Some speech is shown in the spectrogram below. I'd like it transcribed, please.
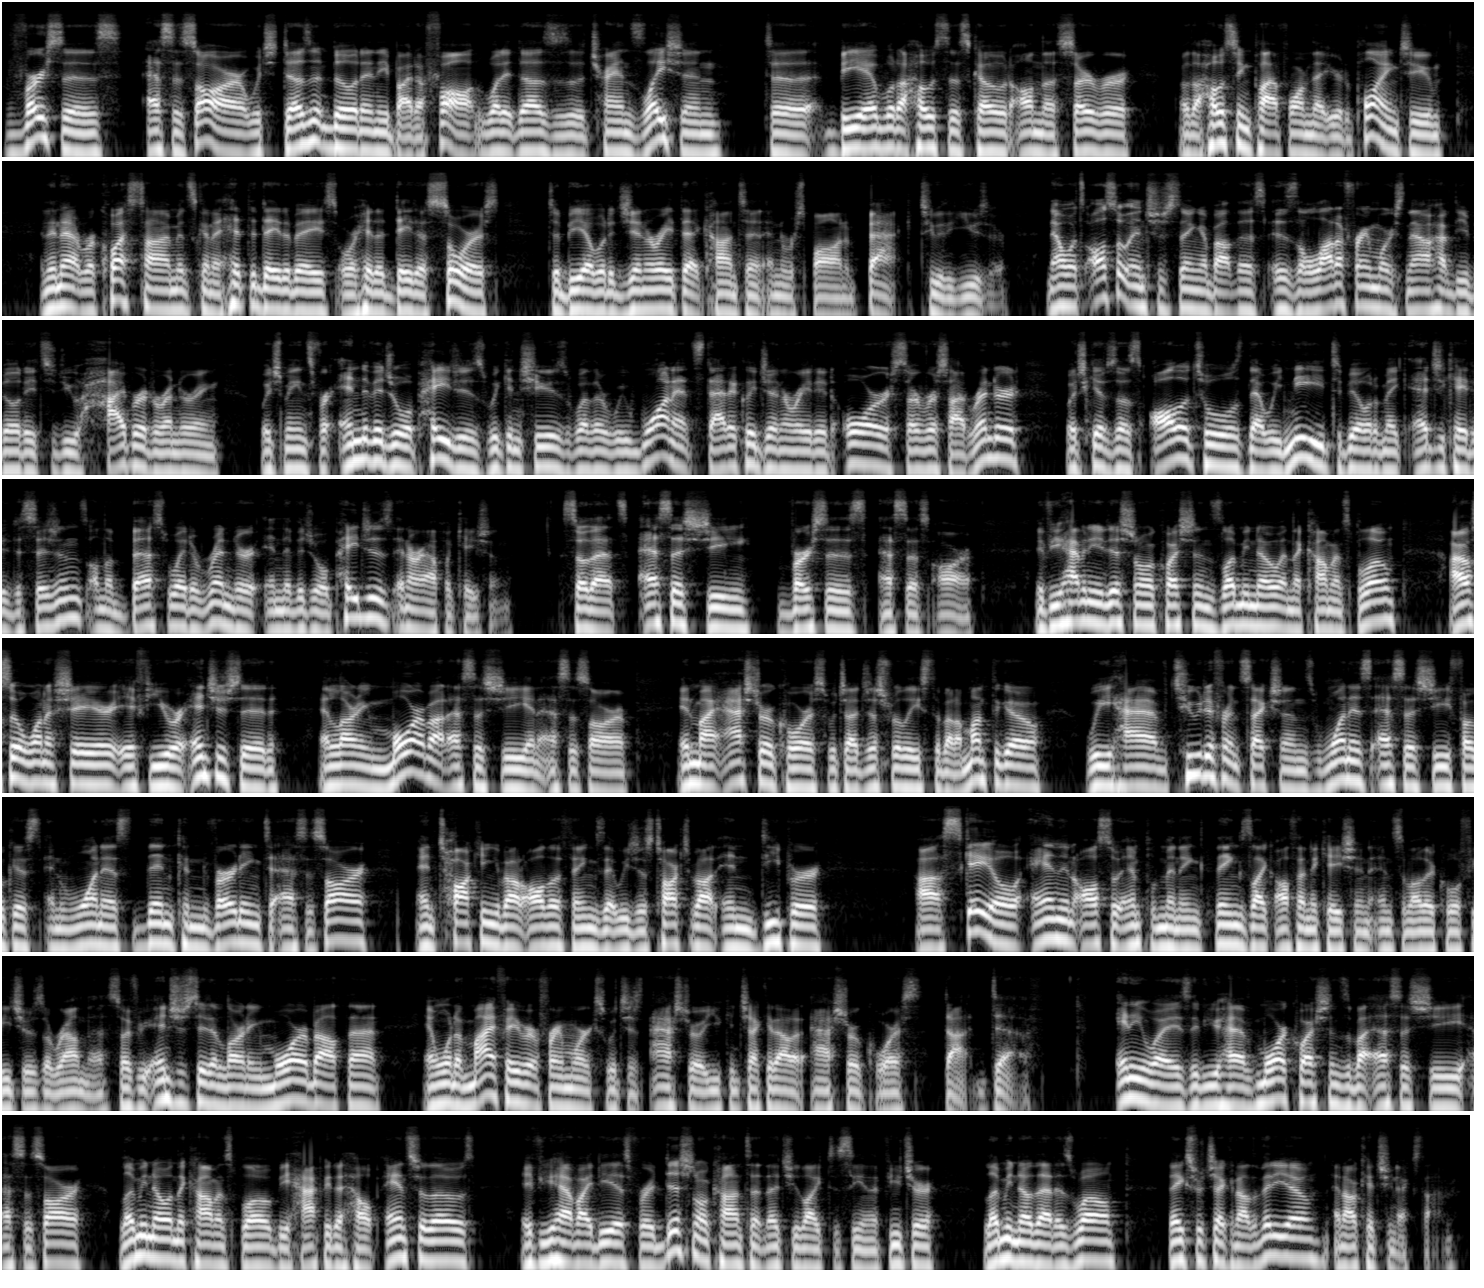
versus SSR, which doesn't build any by default. What it does is a translation to be able to host this code on the server or the hosting platform that you're deploying to and then at request time, it's going to hit the database or hit a data source to be able to generate that content and respond back to the user. Now, what's also interesting about this is a lot of frameworks now have the ability to do hybrid rendering, which means for individual pages, we can choose whether we want it statically generated or server side rendered, which gives us all the tools that we need to be able to make educated decisions on the best way to render individual pages in our application. So that's SSG versus SSR. If you have any additional questions, let me know in the comments below. I also want to share if you are interested in learning more about SSG and SSR in my Astro course, which I just released about a month ago. We have two different sections. One is SSG focused, and one is then converting to SSR and talking about all the things that we just talked about in deeper uh, scale, and then also implementing things like authentication and some other cool features around this. So if you're interested in learning more about that and one of my favorite frameworks, which is Astro, you can check it out at astrocourse.dev. Anyways, if you have more questions about SSG, SSR, let me know in the comments below. Be happy to help answer those. If you have ideas for additional content that you'd like to see in the future, let me know that as well. Thanks for checking out the video, and I'll catch you next time.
